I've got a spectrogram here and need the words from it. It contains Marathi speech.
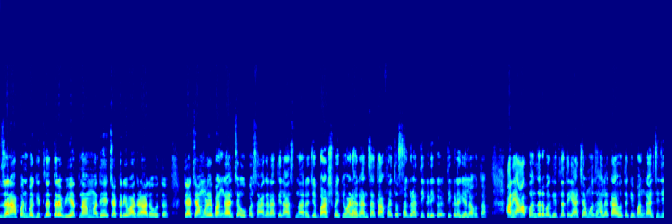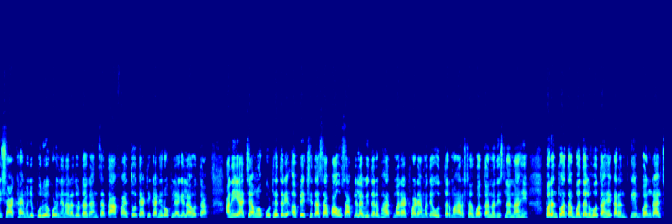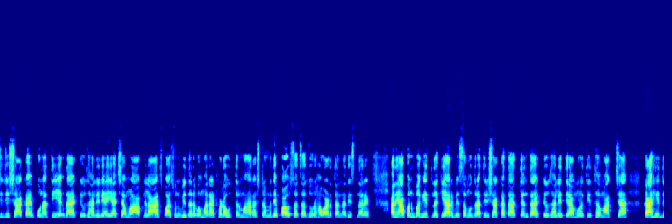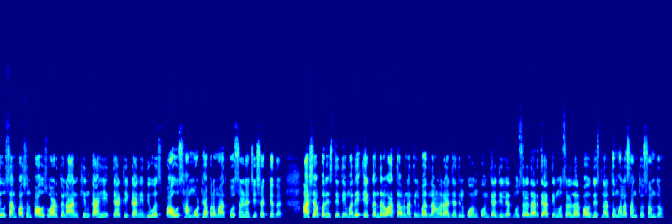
जर आपण बघितलं तर व्हिएतनाममध्ये चक्रीवादळ आलं होतं. त्याच्यामुळे बंगालच्या उपसागरातील असणारं जे बाष्प किंवा ढगांचा ताफ आहे तो सगळा तिकडी तिकडे गेला होता. आणि आपण जर बघितलं तर याच्यामुळे झालं काय होतं की बंगालची जी शाखा आहे म्हणजे पूर्वेकडून येणारा जो ढगांचा ताफ आहे तो त्या ठिकाणी रोखल्या गेला होता. आणि याच्यामुळे कुठेतरी अपेक्षित असा पाऊस आपल्याला विदर्भात मराठवाड्यामध्ये उत्तर महाराष्ट्रात होताना दिसला नाही. परंतु आता बदल होत आहे कारण की बंगालची जी शाखा आहे पुन्हा ती एकदा ऍक्टिव्ह झालेली आहे. याच्यामुळे आपल्याला आज आजपासून विदर्भ मराठवाडा उत्तर महाराष्ट्रामध्ये पावसाचा जोर हा वाढताना दिसणार आहे. आणि आपण बघितलं की अरबी समुद्रातील शाखा आता अत्यंत ऍक्टिव्ह झाली. त्यामुळे तिथं मागच्या काही दिवसांपासून पाऊस वाढतोय आणि आणखीन काही त्या ठिकाणी दिवस पाऊस हा मोठ्या प्रमाणात कोसळण्याची शक्यता आहे. अशा परिस्थितीमध्ये एकंदर वातावरणातील बदलामुळे राज्यातील कोणकोणत्या जिल्ह्यात मुसळधार ते अतिमुसळधार पाऊस दिसणार तुम्हाला सांगतो समजावून.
